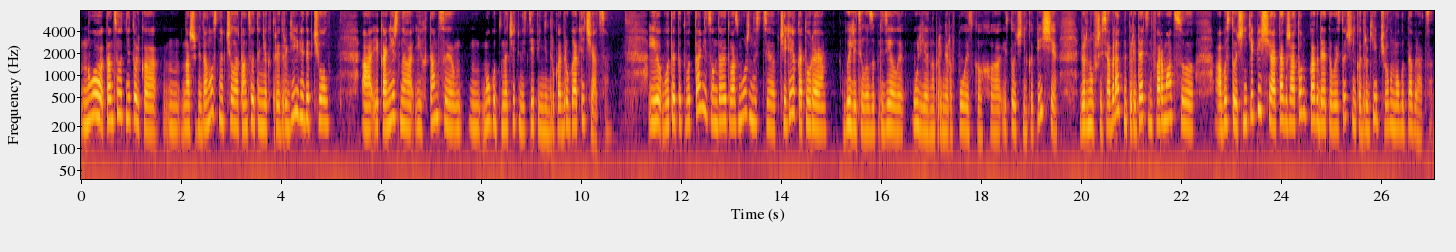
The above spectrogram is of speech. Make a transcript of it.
Но танцуют не только наша медоносная пчела, танцуют и некоторые другие виды пчел. А, и, конечно, их танцы могут в значительной степени друг от друга отличаться. И вот этот вот танец, он дает возможность э, пчеле, которая вылетела за пределы улья, например, в поисках э, источника пищи, вернувшись обратно, передать информацию об источнике пищи, а также о том, как до этого источника другие пчелы могут добраться.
